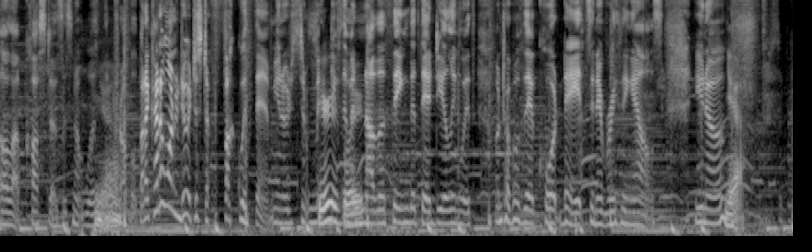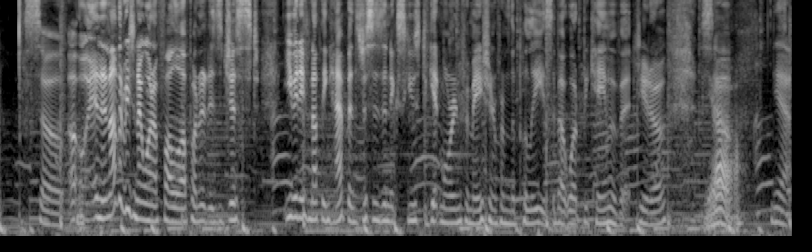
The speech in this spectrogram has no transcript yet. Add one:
all up cost us, it's not worth Yeah. the trouble. But I kind of want to do it just to fuck with them, you know, just to ma- give them another thing that they're dealing with on top of their court dates and everything else, you know. Yeah. So, oh, and another reason I want to follow up on it is just, even if nothing happens, just as an excuse to get more information from the police about what became of it, you know? So, Yeah. Yeah,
